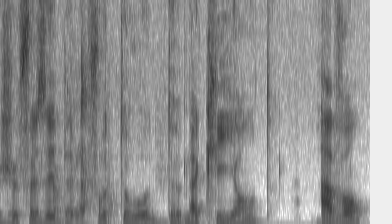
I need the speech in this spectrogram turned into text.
je faisais de la photo de ma cliente avant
